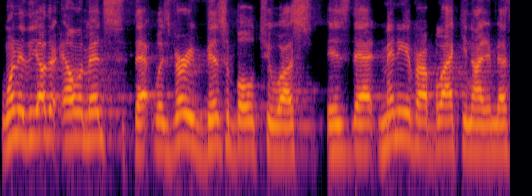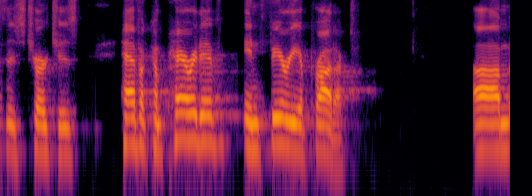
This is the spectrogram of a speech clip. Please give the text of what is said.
One of the other elements that was very visible to us is that many of our Black United Methodist churches have a comparative inferior product. Um,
